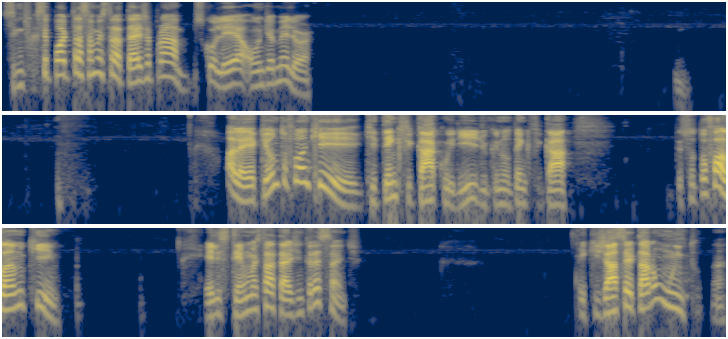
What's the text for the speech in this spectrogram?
Significa que você pode traçar uma estratégia para escolher onde é melhor. Olha, aqui eu não estou falando que, que tem que ficar com irídio, que não tem que ficar. Eu só estou falando que eles têm uma estratégia interessante. E que já acertaram muito. Né?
